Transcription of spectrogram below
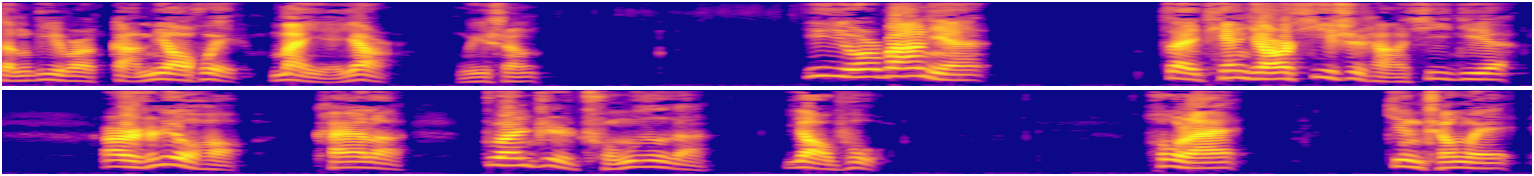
等地方赶庙会、卖野药为生。一九二八年，在天桥西市场西街二十六号开了专治虫子的。药铺，后来竟成为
